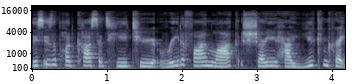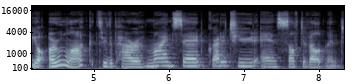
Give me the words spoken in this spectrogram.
This is a podcast that's here to redefine luck, show you how you can create your own luck through the power of mindset, gratitude, and self development.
